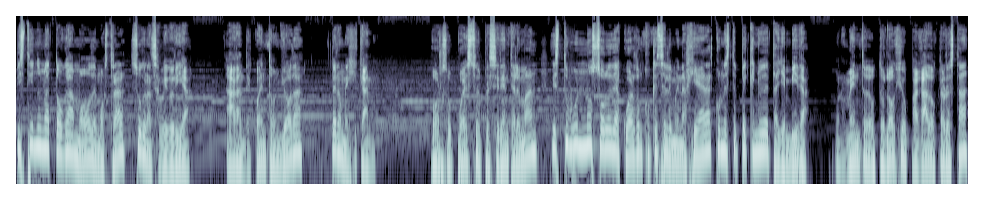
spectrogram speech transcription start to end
vistiendo una toga a modo de mostrar su gran sabiduría. Hagan de cuenta un Yoda, pero mexicano. Por supuesto, el presidente alemán estuvo no solo de acuerdo con que se le homenajeara con este pequeño detalle en vida, monumento de autologio pagado, claro está,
